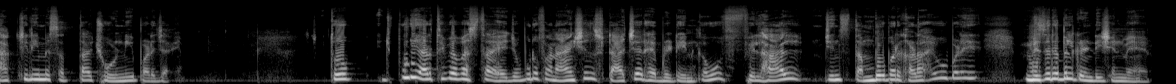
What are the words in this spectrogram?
एक्चुअली में सत्ता छोड़नी पड़ जाए। तो जो पूरी अर्थव्यवस्था है, जो पूरा फाइनेंशियल स्टैचर है ब्रिटेन का, वो फ़िलहाल जिन स्तंभों पर खड़ा है, वो बड़े मिजरेबल कंडीशन में है।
